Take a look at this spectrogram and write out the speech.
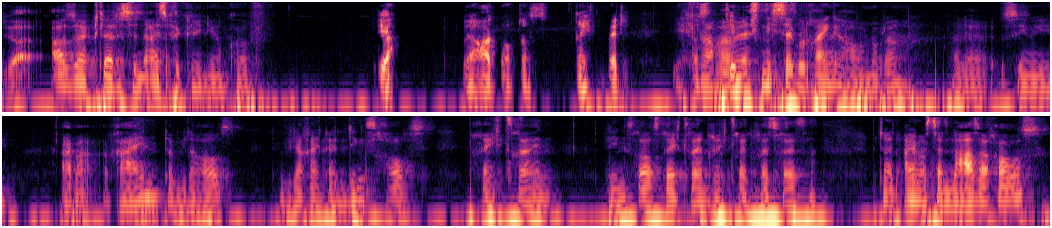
Ja, also erklärt es den Eispickel in Ihrem Kopf. Ja, ja, doch, das rechtfertigt. Ich Das glaube aber, der ist nicht sehr gut reingehauen, oder? Weil er ist irgendwie einmal rein, dann wieder raus, dann wieder rein, dann links raus, rechts rein, links raus, rechts rein, rechts rein, rechts rein, dann einmal aus der Nase raus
